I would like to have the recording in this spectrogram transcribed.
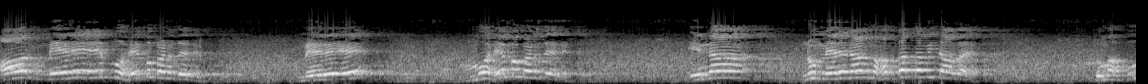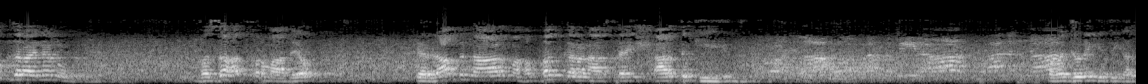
اور میرے محب بنتے ہیں۔ میرے محب بنتے ہیں۔ نو میرے نال محبت کا بھی دعوی ہے۔ تو محبوب ذرا انہوں وضاحت فرما دیو کہ رب نال محبت کرنے شرط کی توجہ نہیں کی گل۔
